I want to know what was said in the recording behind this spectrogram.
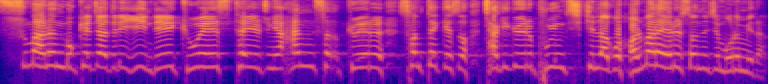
수많은 목회자들이 이 네 교회의 스타일 중에 한 서- 교회를 선택해서 자기 교회를 부흥시키려고 얼마나 애를 썼는지 모릅니다.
